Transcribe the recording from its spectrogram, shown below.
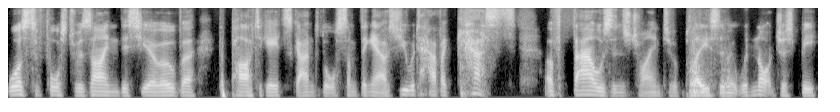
was to force to resign this year over the Partygate scandal or something else, you would have a cast of thousands trying to replace him. It would not just be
